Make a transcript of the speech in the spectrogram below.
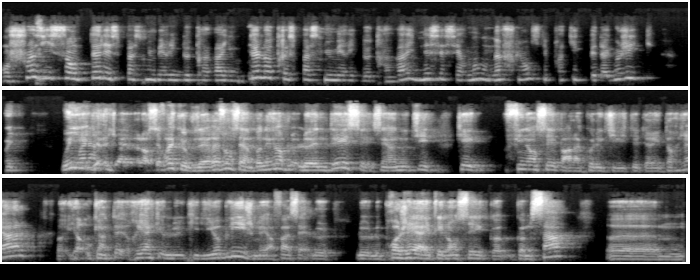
En choisissant tel espace numérique de travail ou tel autre espace numérique de travail, nécessairement on influence les pratiques pédagogiques. Oui. Oui, alors c'est vrai que vous avez raison, c'est un bon exemple. Le NT, c'est un outil qui est financé par la collectivité territoriale. Il n'y a aucun, rien qui l'y oblige, mais enfin, le, le, le, projet a été lancé comme, comme ça. Euh,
